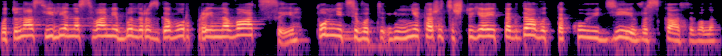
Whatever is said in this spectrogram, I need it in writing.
Вот у нас, Елена, с вами был разговор про инновации. Помните, вот мне кажется, что я и тогда вот такую идею высказывала.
